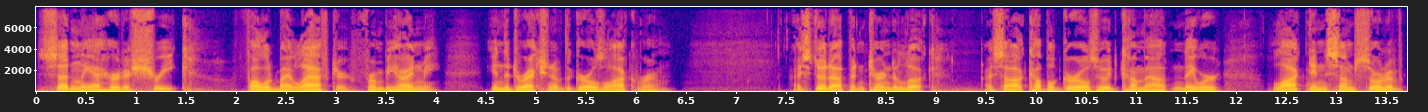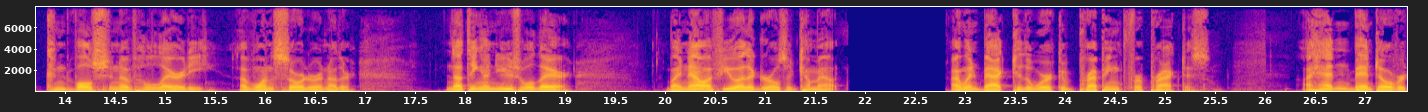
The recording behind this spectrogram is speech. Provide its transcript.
Suddenly I heard a shriek, followed by laughter from behind me, in the direction of the girls' locker room. I stood up and turned to look. I saw a couple girls who had come out, and they were locked in some sort of convulsion of hilarity of one sort or another. Nothing unusual there. By now, a few other girls had come out. I went back to the work of prepping for practice. I hadn't bent over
